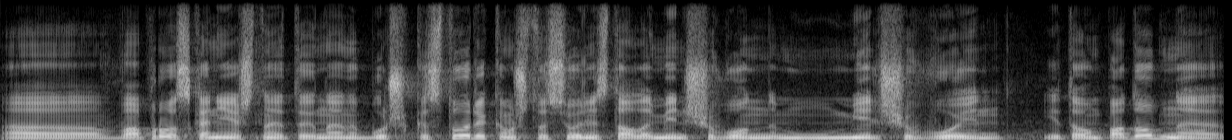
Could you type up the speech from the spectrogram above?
Э, вопрос, конечно, это, наверное, больше к историкам, что сегодня стало меньше, вон, меньше войн и тому подобное.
